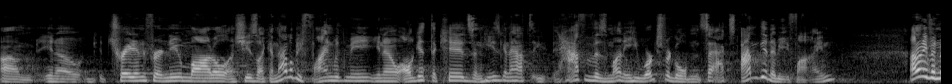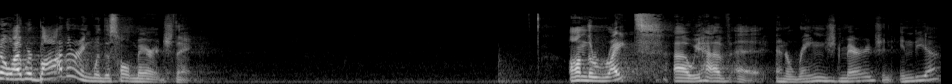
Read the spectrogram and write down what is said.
Um, you know, trade in for a new model, and she's like, and that'll be fine with me. You know, I'll get the kids, and he's gonna have to half of his money. He works for Goldman Sachs. I'm gonna be fine. I don't even know why we're bothering with this whole marriage thing. On the right, uh, we have a, an arranged marriage in India.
